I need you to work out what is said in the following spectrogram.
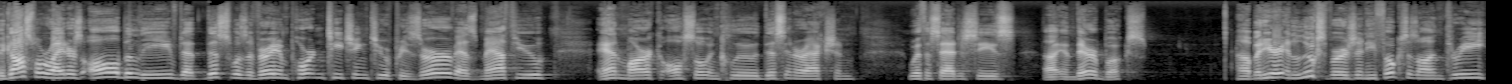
The gospel writers all believed that this was a very important teaching to preserve, as Matthew and Mark also include this interaction with the Sadducees uh, in their books. Uh, but here in Luke's version, he focuses on three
